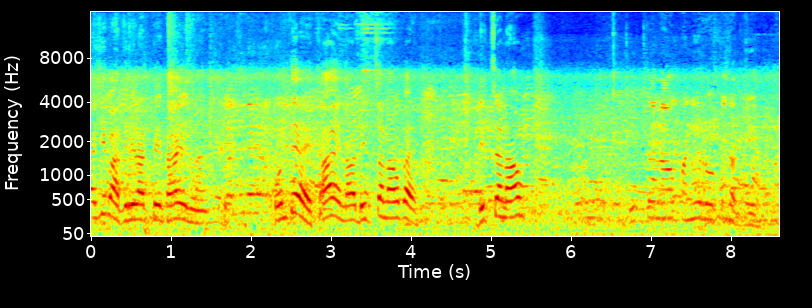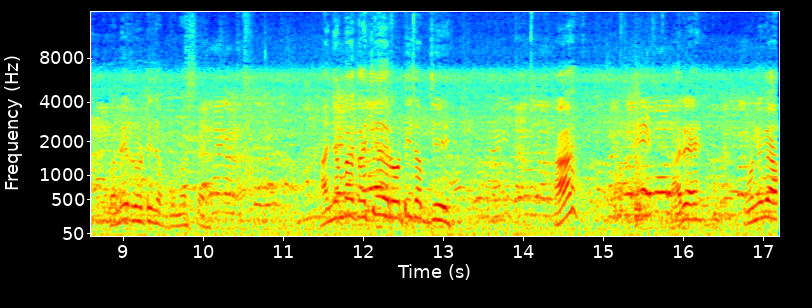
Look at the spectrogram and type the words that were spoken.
कशी भाकरी लागते? काय तू कोणते आहे? काय? नाव डिशचं नाव काय? डिशचं नाव? तिचं नाव पनीर रोटी सब्जी. पनीर रोटी सब्जी मस्त आहे. अंजम भाई कशी आहे रोटी सब्जी? हा? अरे मोनिका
